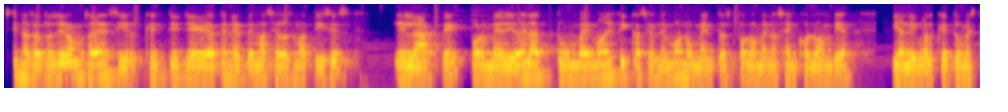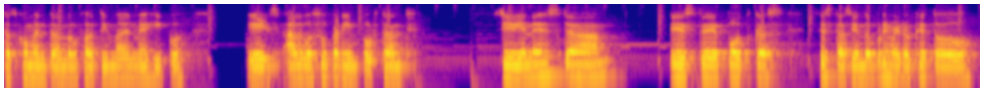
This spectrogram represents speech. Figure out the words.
si nosotros llegamos a decir que llegue a tener demasiados matices, el arte, por medio de la tumba y modificación de monumentos, por lo menos en Colombia, y al igual que tú me estás comentando, Fátima, en México, es algo súper importante. Si bien esta, este podcast se está haciendo primero que todo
